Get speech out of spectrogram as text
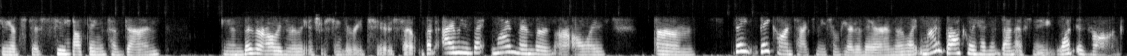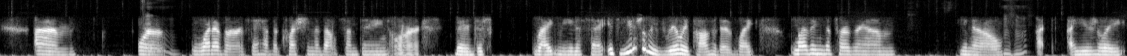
chance to see how things have done. And those are always really interesting to read too. So, but I mean, but my members are always, um, they they contact me from here to there, and they're like, my broccoli hasn't done a thing. What is wrong? Um, or oh. whatever. If they have a question about something, or they just write me to say, it's usually really positive, like loving the program, you know, mm-hmm. I, I usually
